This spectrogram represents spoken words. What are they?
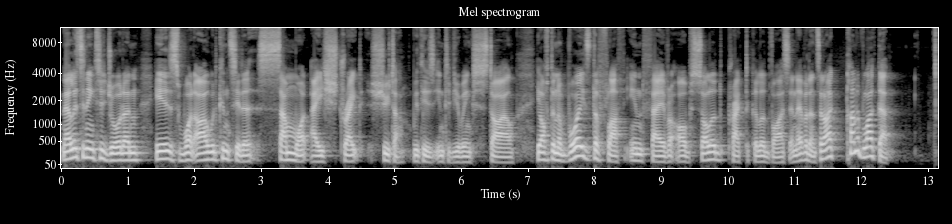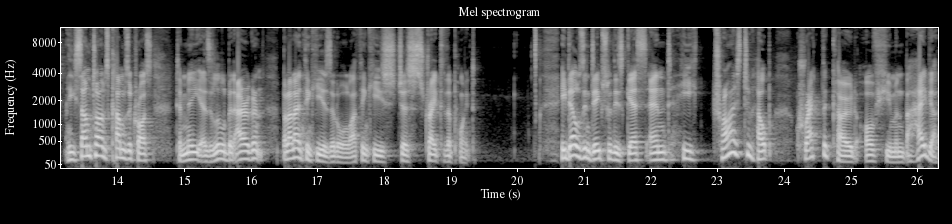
Now, listening to Jordan, he is what I would consider somewhat a straight shooter with his interviewing style. He often avoids the fluff in favor of solid practical advice and evidence, and I kind of like that. He sometimes comes across to me as a little bit arrogant, but I don't think he is at all. I think he's just straight to the point. He delves in deeps with his guests and he tries to help crack the code of human behavior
